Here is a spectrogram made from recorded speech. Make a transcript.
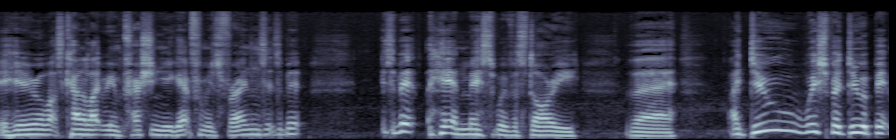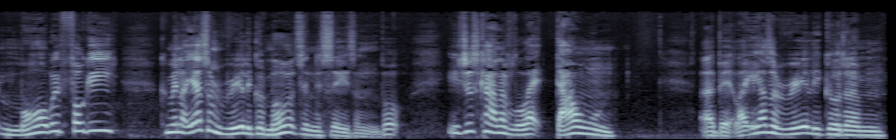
a hero. That's kind of like the impression you get from his friends. It's a bit, it's a bit hit and miss with the story there. I do wish they'd do a bit more with Foggy. I mean, like he had some really good moments in this season, but he's just kind of let down a bit. Like he has a really good um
